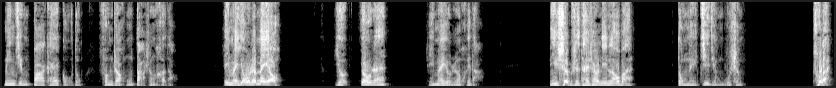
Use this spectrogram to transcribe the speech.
民警扒开狗洞，冯兆红大声喝道：“里面有人没有？有有人！”里面有人回答：“你是不是台商林老板？”洞内寂静无声。出来！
